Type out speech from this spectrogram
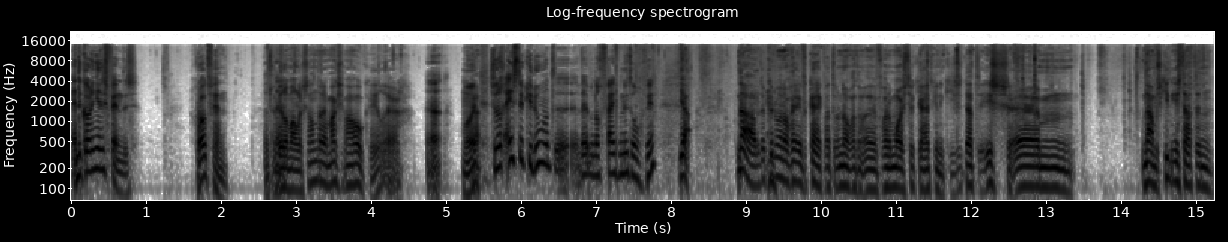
En de koningin is fan dus. Groot fan. Willem-Alexander en Maxima ook. Heel erg. Ja, mooi. Ja. Zullen we nog één stukje doen? Want eh, we hebben nog vijf minuten ongeveer. Nou, dan kunnen we nog even kijken wat we nog eh, voor een mooi stukje uit kunnen kiezen. Dat is... ehm, nou, misschien is dat een,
